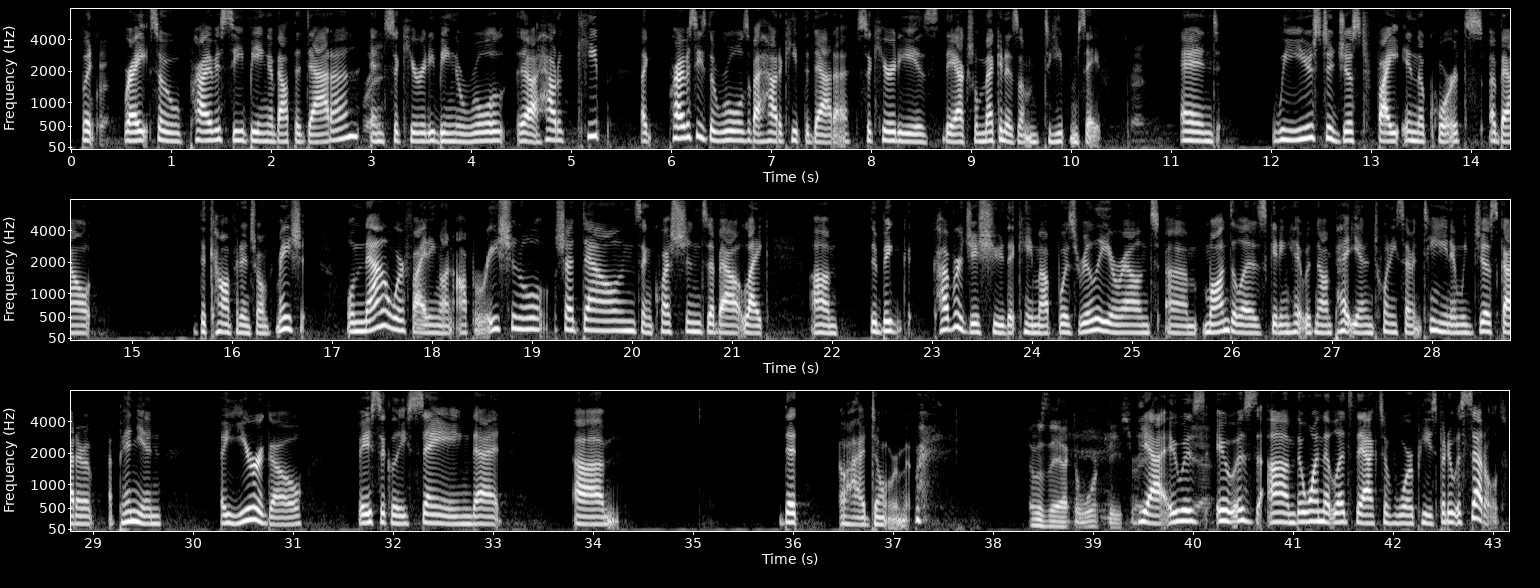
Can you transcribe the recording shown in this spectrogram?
but Okay. right. So privacy being about the data Right. and security being the rule, uh, how to keep like privacy is the rules about how to keep the data. Security is the actual mechanism to keep them safe. Right. And we used to just fight in the courts about the confidential information. Well, now we're fighting on operational shutdowns and questions about like um, the big coverage issue that came up was really around um, Mondelez getting hit with NotPetya in 2017, and we just got an opinion a year ago, basically saying that um, that oh I don't remember. That was the act of war case, right? Yeah, it was it was um, the one that led to the act of war peace, but it was settled.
